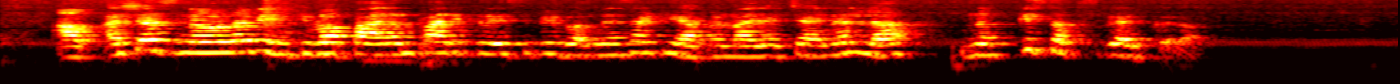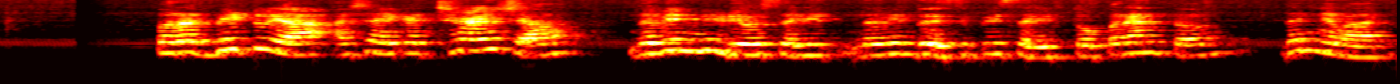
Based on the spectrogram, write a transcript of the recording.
अशाच नवनवीन किंवा पारंपरिक रेसिपी बघण्यासाठी आपण माझ्या चॅनलला नक्की सबस्क्राईब करा. परत भेटूया अशा एका छानशा नवीन व्हिडिओ सहित नवीन रेसिपी सहित तोपर्यंत धन्यवाद.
